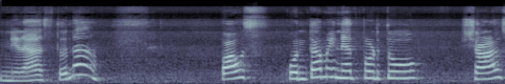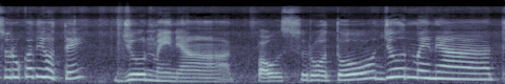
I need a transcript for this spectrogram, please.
निळा असतो ना? पाऊस कोणत्या महिन्यात पडतो? शाळा सुरू कधी होते? जून महिन्यात. पाऊस सुरू होतो जून महिन्यात.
